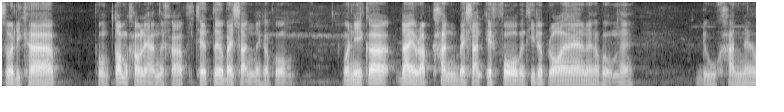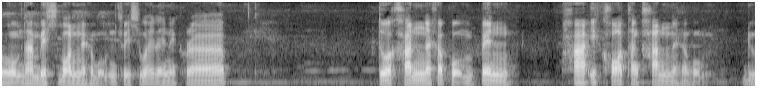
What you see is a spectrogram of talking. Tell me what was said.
สวัสดีครับ ผมต้อมเขาแหลมนะครับเทสเตอร์ไบสันนะครับผม วันนี้ก็ได้รับคันไบสัน S4 เป็นที่เรียบร้อยแล้วนะครับผมนะ ดูคันนะครับผมด้านเบสบอลนะครับผมสวยๆเลยนะครับ ตัวคันนะครับผมเป็นผ้าเอ็กคอร์ทั้งคันนะครับผมดู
